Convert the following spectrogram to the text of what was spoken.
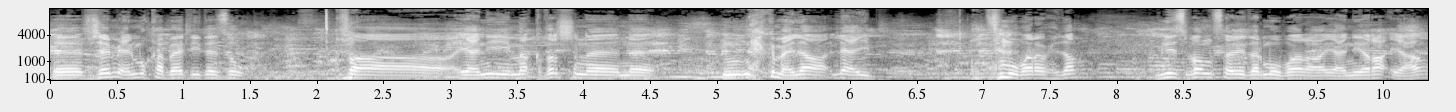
آه، في جميع المقابلات اللي دازوا ف يعني ما نقدرش نحكم على لاعب في مباراة واحدة بالنسبة للنصر دار مباراه يعني رائعة.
